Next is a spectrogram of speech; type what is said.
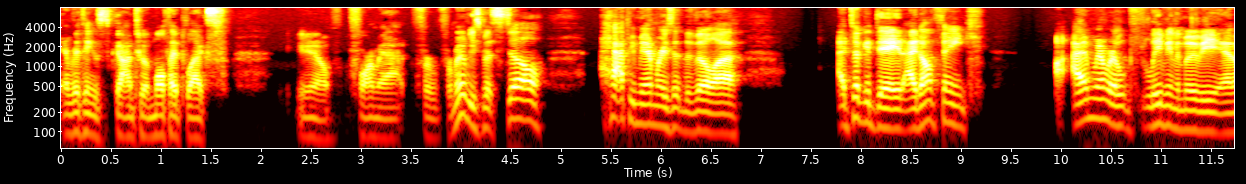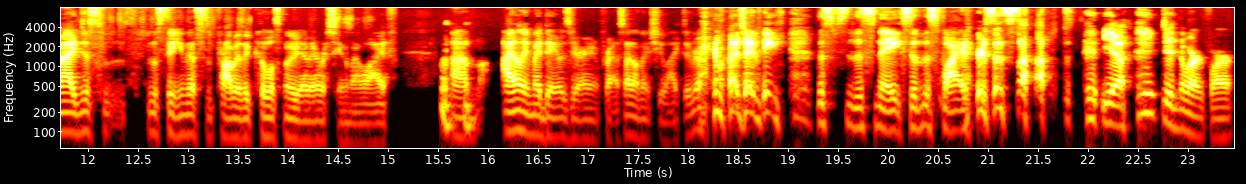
everything's gone to a multiplex, you know, format for for movies, but still happy memories at the villa. I took a date. I don't think I remember leaving the movie and I just was thinking this is probably the coolest movie I've ever seen in my life. Um, I don't think my day was very impressed. I don't think she liked it very much. I think the the snakes and the spiders and stuff, you know, didn't work for her.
